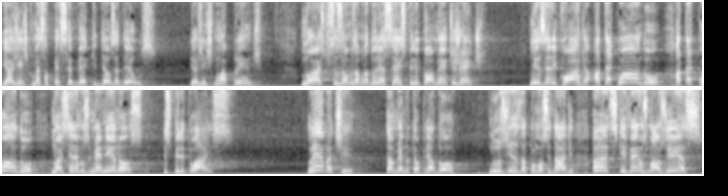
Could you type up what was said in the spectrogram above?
e a gente começa a perceber que Deus é Deus e a gente não aprende. Nós precisamos amadurecer espiritualmente, gente. Misericórdia, até quando? Até quando nós seremos meninos espirituais? Lembra-te também do teu Criador, nos dias da tua mocidade, antes que venham os maus dias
